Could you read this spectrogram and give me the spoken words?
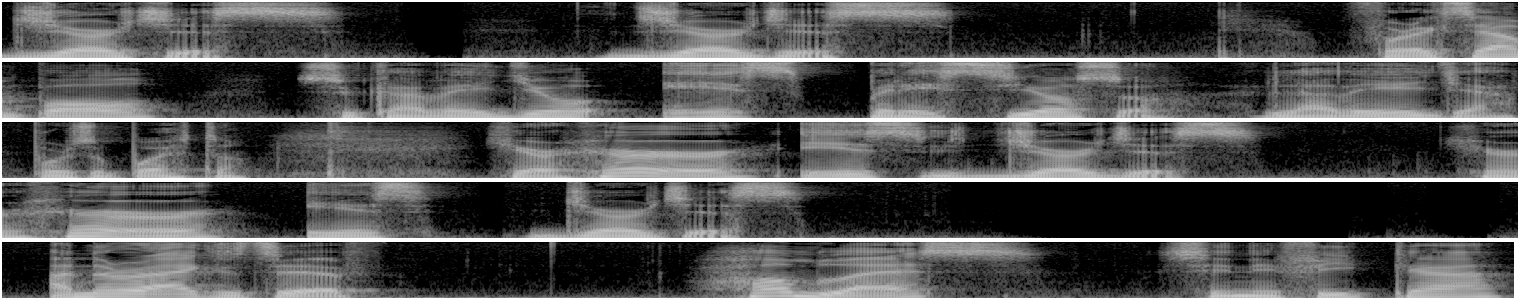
gorgeous. Gorgeous. For example, su cabello es precioso. La de ella, por supuesto. Her hair is gorgeous. Her hair is gorgeous. Another adjective. Homeless significa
